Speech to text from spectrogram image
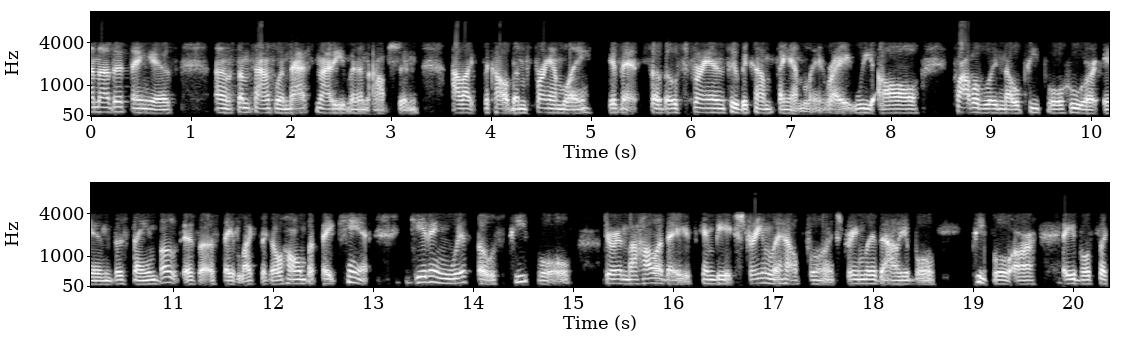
Another thing is um, sometimes when that's not even an option, I like to call them family events. So those friends who become family, right? We all probably know people who are in the same boat as us. They'd like to go home, but they can't. Getting with those people during the holidays can be extremely helpful and extremely valuable people are able to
